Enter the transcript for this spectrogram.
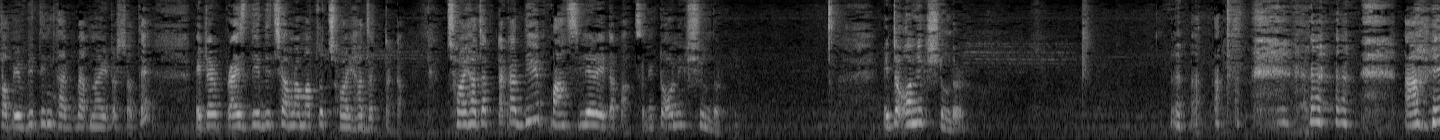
সব এভরিথিং থাকবে আপনার এটার সাথে। এটার প্রাইস দিয়ে দিচ্ছি আমরা মাত্র ছয় হাজার টাকা। ছয় হাজার টাকা দিয়ে পাঁচ লেয়ার এটা পাচ্ছেন। এটা অনেক সুন্দর। এটা অনেক সুন্দর। আমি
